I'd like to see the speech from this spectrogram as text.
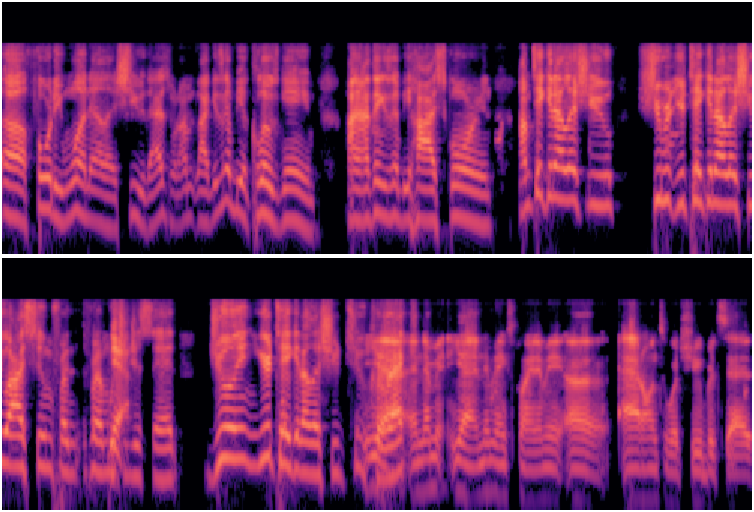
uh 41 LSU. That's what I'm like. It's gonna be a close game. And I think it's gonna be high scoring. I'm taking LSU. Schubert, you're taking LSU, I assume, from from what Yeah. you just said. Julian, you're taking LSU too, Yeah, correct? and let me yeah, and let me explain. Let me uh add on to what Schubert said.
